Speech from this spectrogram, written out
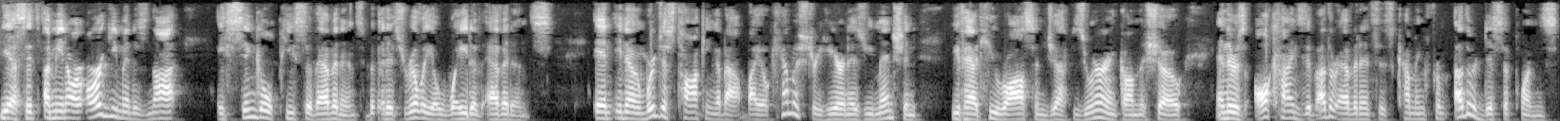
Yes. It's, I mean, our argument is not a single piece of evidence, but it's really a weight of evidence. And, you know, and we're just talking about biochemistry here. And as you mentioned, you've had Hugh Ross and Jeff Zweerink on the show, and there's all kinds of other evidences coming from other disciplines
